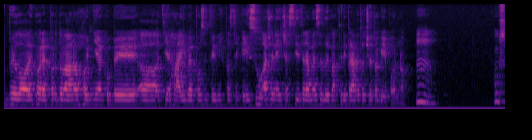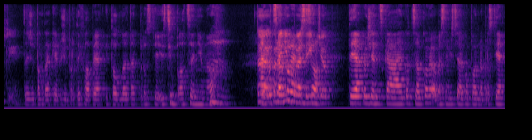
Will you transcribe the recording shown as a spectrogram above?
bylo jako reportováno hodně jakoby uh, těch HIV pozitivních prostě caseů a že nejčastěji teda mezi lidmi, kteří právě točí to gay porno. Mm. Hustý. Takže pak taky, jakože pro ty chlapy, jak i tohle, tak prostě i s tím placením, no. Mm. To je jako, jako není dream job. Ty jako ženská, jako celkově obecně víš co, jako porno, prostě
